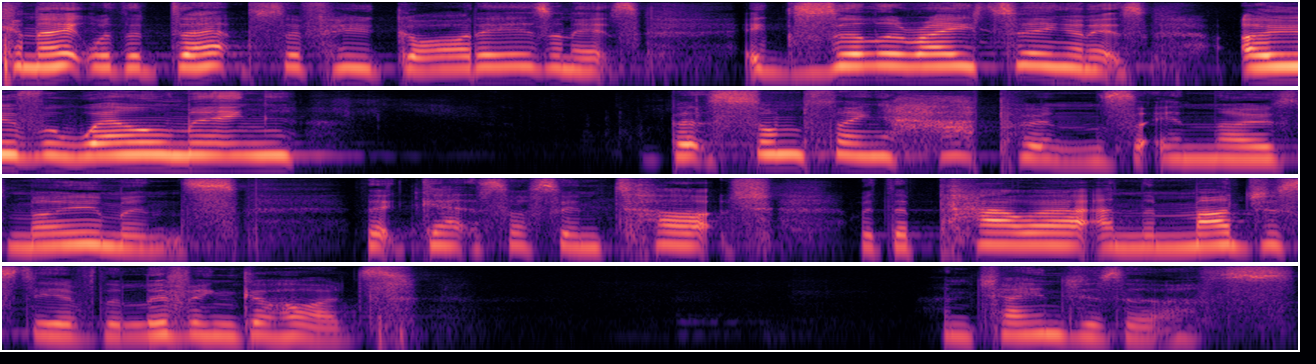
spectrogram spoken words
connect with the depths of who God is, and it's exhilarating and it's overwhelming. But something happens in those moments that gets us in touch with the power and the majesty of the living God and changes us.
